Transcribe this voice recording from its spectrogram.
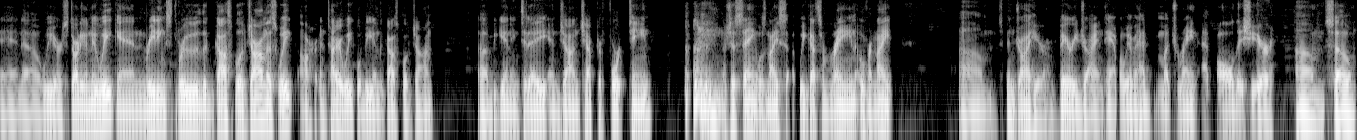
And uh, we are starting a new week and readings through the Gospel of John this week. Our entire week will be in the Gospel of John, uh, beginning today in John chapter 14. I was just saying it was nice. We got some rain overnight. Um, it's been dry here, very dry in Tampa. We haven't had much rain at all this year. Um, so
